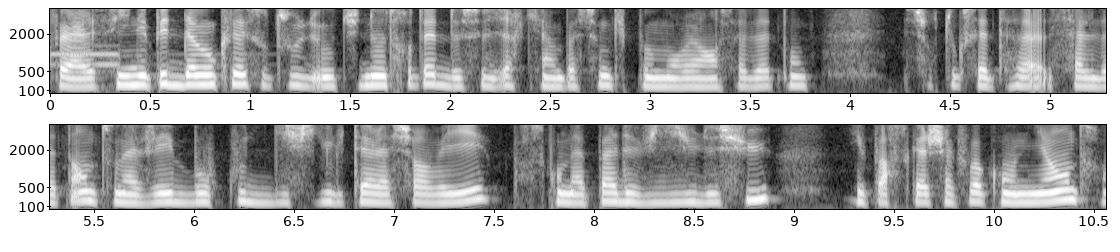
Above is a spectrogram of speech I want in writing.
C'est une épée de Damoclès au-dessus de notre tête de se dire qu'il y a un patient qui peut mourir en salle d'attente. Surtout que cette salle d'attente, on avait beaucoup de difficultés à la surveiller parce qu'on n'a pas de visu dessus et parce qu'à chaque fois qu'on y entre,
